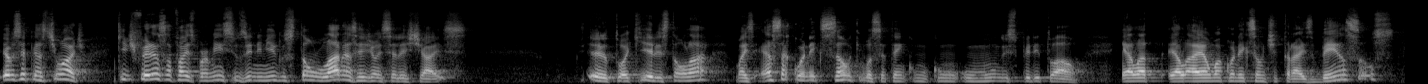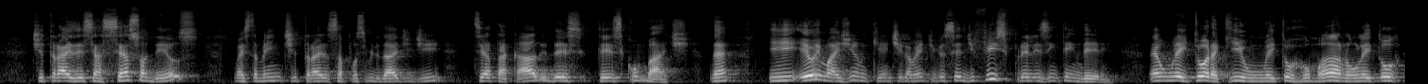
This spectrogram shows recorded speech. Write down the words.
E aí você pensa, Timóteo, que diferença faz para mim se os inimigos estão lá nas regiões celestiais? Eu estou aqui, eles estão lá, mas essa conexão que você tem com, com o mundo espiritual, ela, ela é uma conexão que te traz bênçãos, te traz esse acesso a Deus, mas também te traz essa possibilidade de ser atacado e de ter esse combate. Né? E eu imagino que antigamente devia ser difícil para eles entenderem. É um leitor aqui, um leitor romano, um leitor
